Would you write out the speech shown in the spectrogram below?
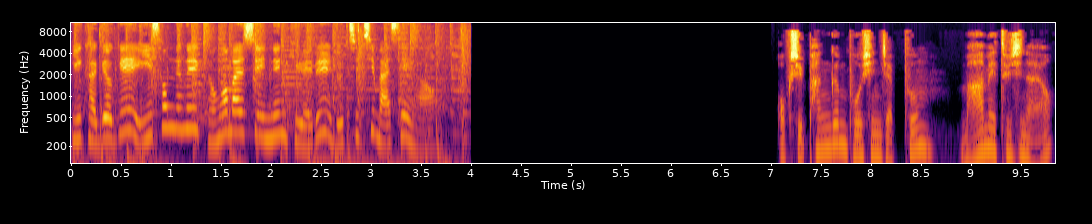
이 가격에 이 성능을 경험할 수 있는 기회를 놓치지 마세요. 혹시 방금 보신 제품 마음에 드시나요?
